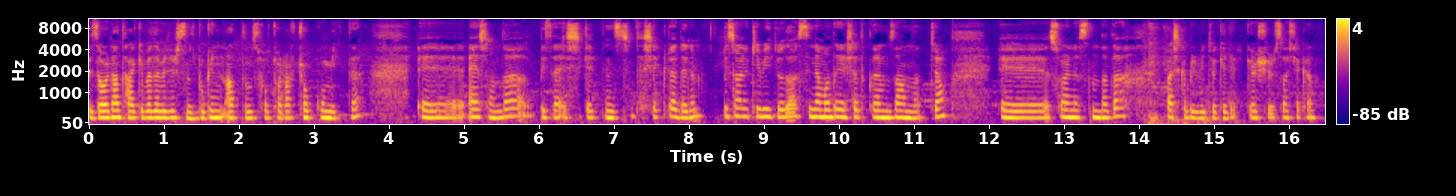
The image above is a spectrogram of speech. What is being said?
Bizi oradan takip edebilirsiniz. Bugün attığımız fotoğraf çok komikti. Eee, en sonda bize eşlik ettiğiniz için teşekkür ederim. Bir sonraki videoda sinemada yaşadıklarımızı anlatacağım. Eee, sonrasında da başka bir video gelir. Görüşürüz. Hoşçakalın.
